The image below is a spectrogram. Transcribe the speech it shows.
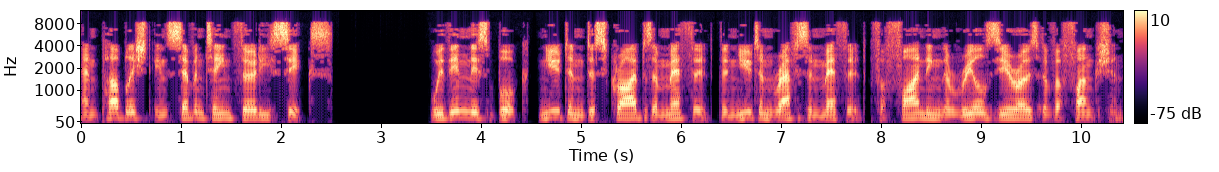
and published in 1736. Within this book, Newton describes a method the Newton-Raphson method for finding the real zeros of a function.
